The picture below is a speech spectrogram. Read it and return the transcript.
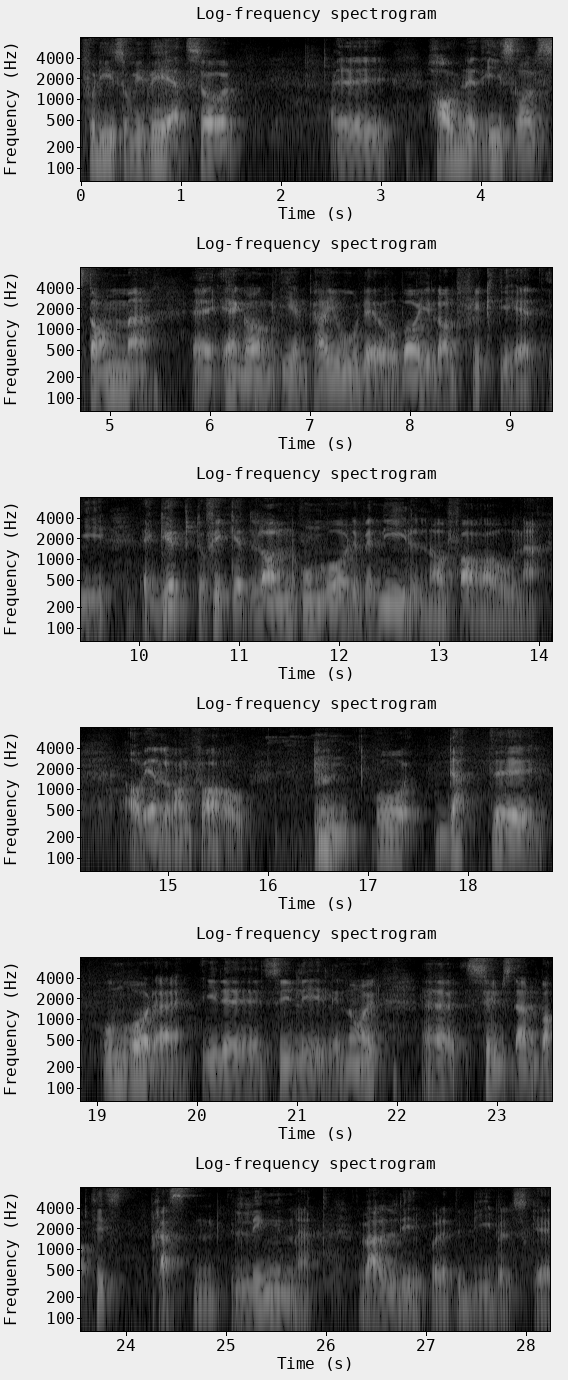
fordi som vi vet, så eh, havnet Israels stamme eh, en gang i en periode og var i landflyktighet i Egypt og fikk et landområde ved Nilen av faraoene. Av en eller annen farao. og dette området i det sydlige Illinois eh, syns denne baptistpresten lignet veldig på dette bibelske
